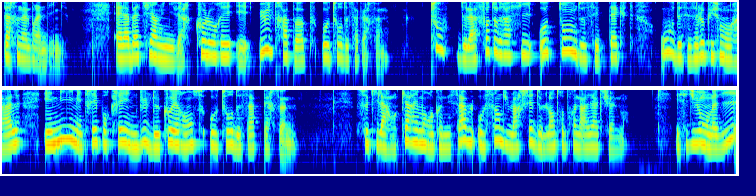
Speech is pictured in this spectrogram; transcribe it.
personal branding. Elle a bâti un univers coloré et ultra pop autour de sa personne. Tout, de la photographie au ton de ses textes ou de ses allocutions orales, est millimétré pour créer une bulle de cohérence autour de sa personne. Ce qui la rend carrément reconnaissable au sein du marché de l'entrepreneuriat actuellement. Et si tu veux mon avis,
